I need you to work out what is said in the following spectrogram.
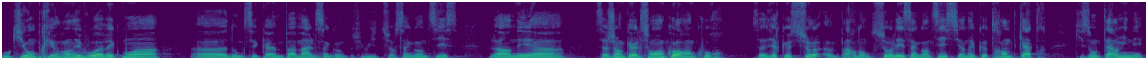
ou qui ont pris rendez-vous avec moi, euh, donc c'est quand même pas mal, 58 sur 56. Là, on est, sachant qu'elles sont encore en cours. C'est-à-dire que sur, euh, pardon, sur les 56, il n'y en a que 34 qui sont terminés.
